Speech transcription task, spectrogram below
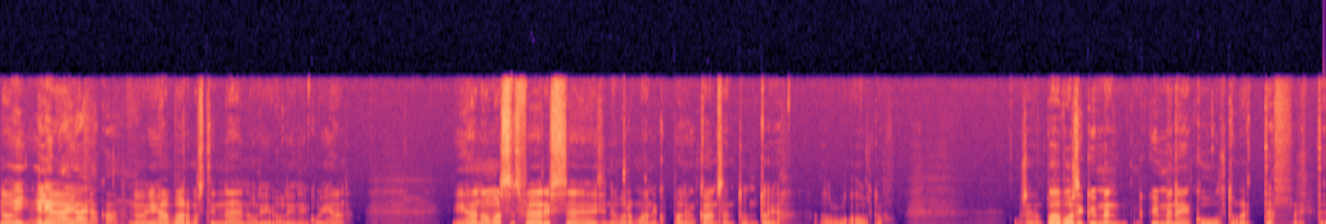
No, ei, Elena näin, ei ainakaan. No ihan varmasti näin oli, oli niin kuin ihan, ihan omassa sfäärissä ja ei siinä varmaan niin kuin paljon kansantuntoja ollut, oltu useampaa vuosikymmeneen kuultu. Että, että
